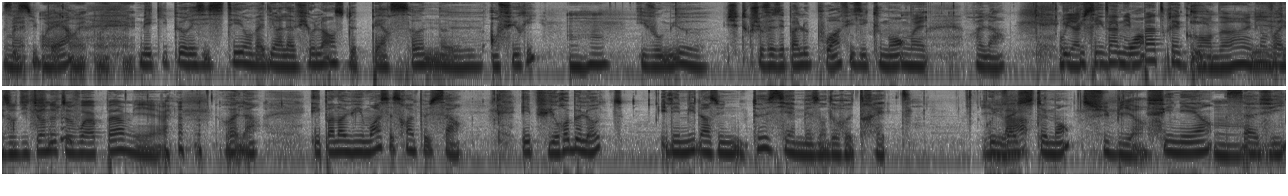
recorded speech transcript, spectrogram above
C'est Mhm. Ouais, super. ouais, ouais. Mais qui peut résister, on va dire, à la violence de personnes euh, en furie. Mhm. Il vaut mieux. Surtout que je faisais pas le poids physiquement. Voilà. Oui, et puis n'est pas très grande. Hein. Les, Non, voilà. les auditeurs ne te voient pas, mais... euh, Voilà. Et pendant huit mois, ce sera un peu ça. Et puis rebelote, il est mis dans une deuxième maison de retraite. Il va justement subir. finir Hmm. sa vie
